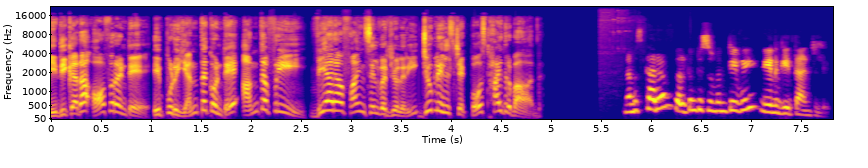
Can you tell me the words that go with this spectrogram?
ఇది కదా ఆఫర్ అంటే? ఇప్పుడు ఎంత కొంటే అంత free VRA fine silver jewellery Jubilee Hills check post Hyderabad నమస్కారం వెల్కమ్ టు సుమన్ టీవీ నేను గీతాంజలి.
